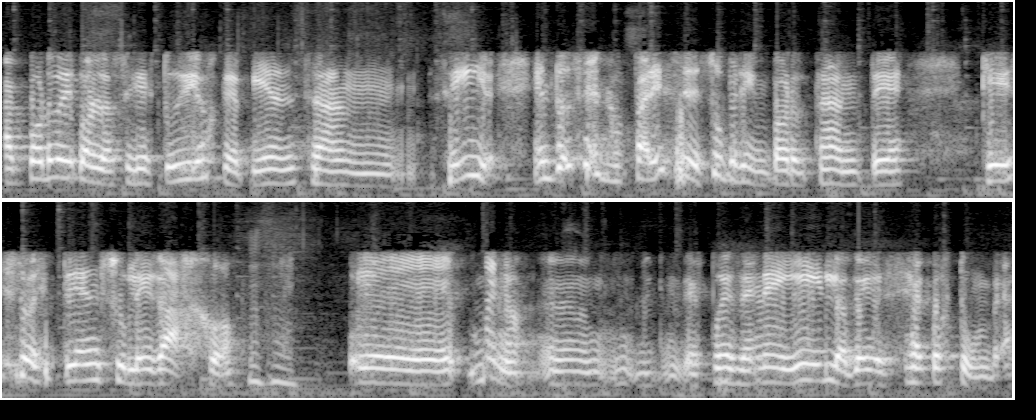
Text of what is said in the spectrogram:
acorde con los estudios que piensan seguir. Entonces nos parece súper importante que eso esté en su legajo. Eh, bueno, eh, después de NEI lo que se acostumbra.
